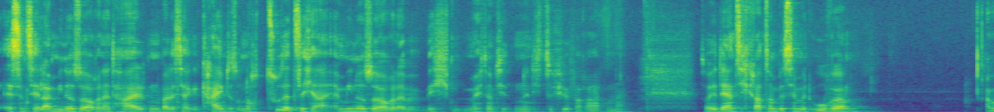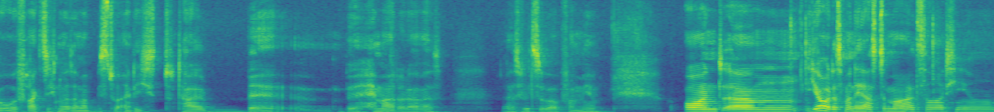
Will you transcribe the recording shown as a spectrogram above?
essentielle Aminosäuren enthalten, weil es ja gekeimt ist und noch zusätzliche Aminosäuren. Ich möchte noch nicht zu viel verraten. Ne? So, ihr lernt sich gerade so ein bisschen mit Uwe. Aber Uwe fragt sich nur, sag mal, bist du eigentlich total be behämmert oder was? Was willst du überhaupt von mir? Und ähm, ja, das ist meine erste Mahlzeit hier.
